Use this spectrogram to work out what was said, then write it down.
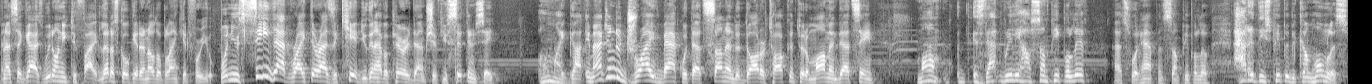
And I said, Guys, we don't need to fight. Let us go get another blanket for you. When you see that right there as a kid, you're gonna have a paradigm shift. You sit there and say, Oh my God. Imagine the drive back with that son and the daughter talking to the mom and dad saying, Mom, is that really how some people live? That's what happens. Some people live. How did these people become homeless?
